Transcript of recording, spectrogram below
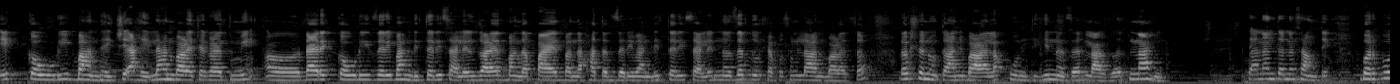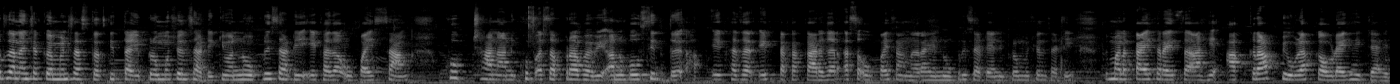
एक कवडी बांधायची आहे. लहान बाळाच्या गळ्यात तुम्ही डायरेक्ट कवडी जरी बांधली तरी चालेल गळ्यात बांधा पायात बांधा हातात जरी बांधली तरी चालेल. नजर दोषापासून लहान बाळाचं रक्षण होतं आणि बाळाला कोणतीही नजर लागत नाही. त्यानंतरनं सांगते भरपूर जणांच्या कमेंट्स असतात की ताई प्रमोशनसाठी किंवा नोकरीसाठी एखादा उपाय सांग. खूप छान आणि खूप असा प्रभावी अनुभव सिद्ध एक हजार एक टक्का कारगर असा उपाय सांगणार आहे नोकरीसाठी आणि प्रमोशनसाठी तुम्हाला काय करायचं आहे? अकरा पिवळ्या कवड्या घ्यायच्या आहेत.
